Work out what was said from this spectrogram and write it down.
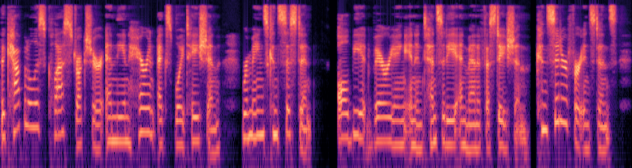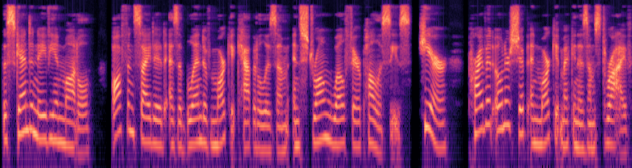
the capitalist class structure, and the inherent exploitation remains consistent albeit varying in intensity and manifestation. Consider, for instance, the Scandinavian model, often cited as a blend of market capitalism and strong welfare policies. Here, private ownership and market mechanisms thrive,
